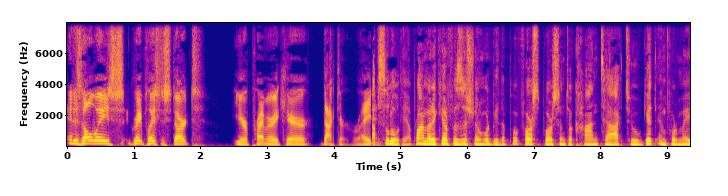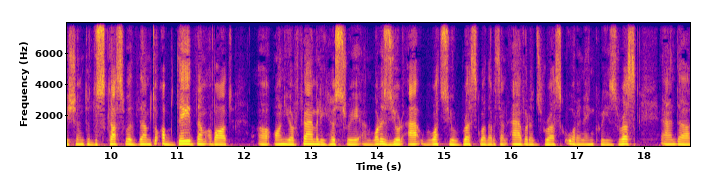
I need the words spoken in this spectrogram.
It is always a great place to start your primary care doctor, right? Absolutely. A primary care physician would be the first person to contact to get information, to discuss with them, to update them about uh, on your family history and what is your what's your risk, whether it's an average risk or an increased risk. And uh,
